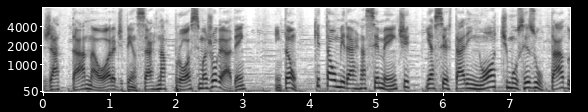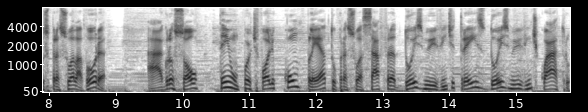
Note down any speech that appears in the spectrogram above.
já tá na hora de pensar na próxima jogada, hein? Então, que tal mirar na semente e acertar em ótimos resultados para sua lavoura? A Agrosol tem um portfólio completo para sua safra 2023-2024,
